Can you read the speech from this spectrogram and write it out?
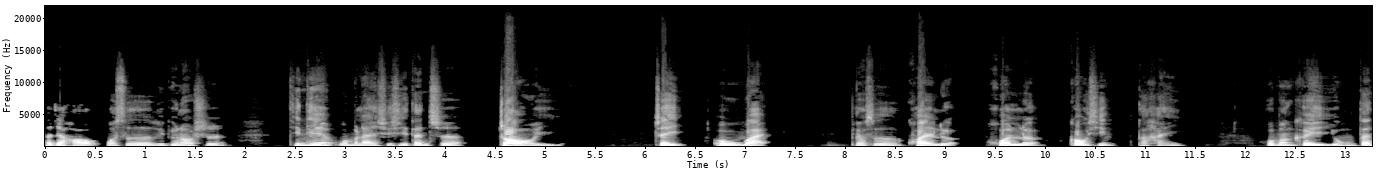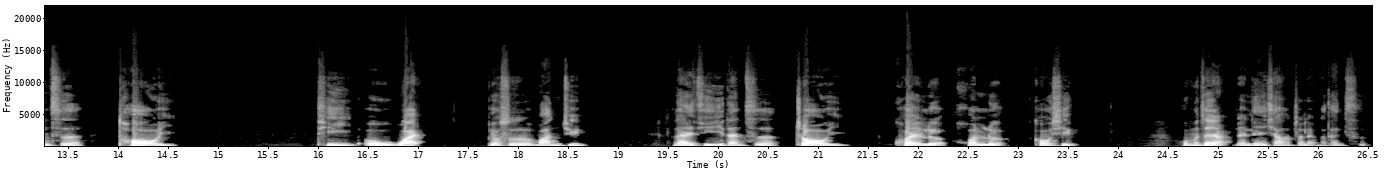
大家好，我是吕冰老师。今天我们来学习单词 “joy”，J O Y，表示快乐、欢乐、高兴的含义。我们可以用单词 “toy”，T O Y，表示玩具，来记忆单词 “joy”，快乐、欢乐、高兴。我们这样来联想这两个单词。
